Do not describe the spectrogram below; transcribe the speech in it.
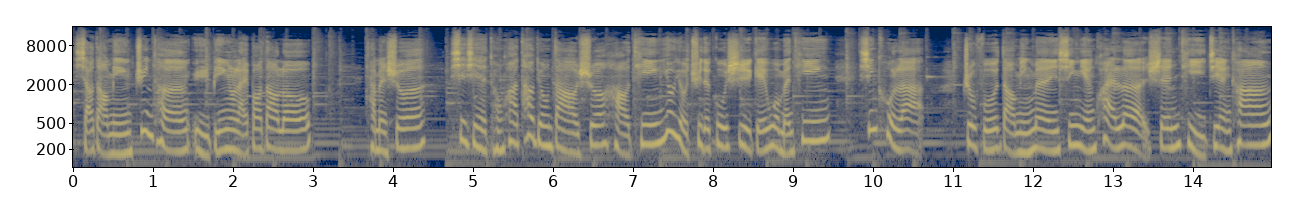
小岛民俊腾、宇彬来报道喽，他们说。谢谢童话套用岛说好听又有趣的故事给我们听，辛苦了！祝福岛民们新年快乐，身体健康。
